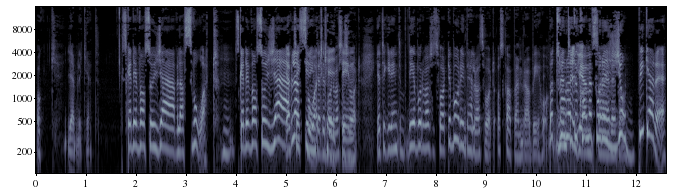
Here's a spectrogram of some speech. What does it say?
och jämlikhet. Ska det vara så jävla svårt? Ska det vara så Jag jävla tycker svårt, inte att det borde vara så svårt. Jag tycker inte det borde vara så svårt. Det borde inte heller vara svårt att skapa en bra bh. Vad tror Men du att du kommer få det det jobbigare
